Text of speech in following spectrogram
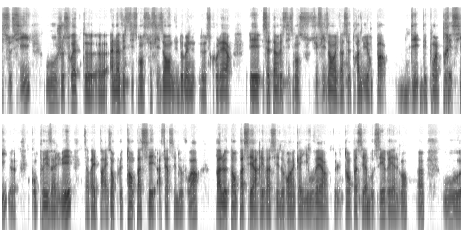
ceci, ou je souhaite un investissement suffisant du domaine scolaire, et cet investissement suffisant, il va se traduire par des, des points précis qu'on peut évaluer. Ça va être par exemple le temps passé à faire ses devoirs, pas le temps passé à rêvasser devant un cahier ouvert, hein, le temps passé à bosser réellement, hein, ou,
